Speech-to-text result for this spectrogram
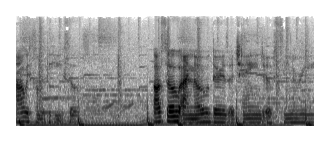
I always come with the heat, so also, I know there is a change of scenery.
